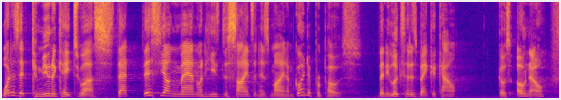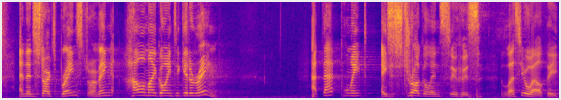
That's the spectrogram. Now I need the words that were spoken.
what does it communicate to us that this young man, when he decides in his mind, I'm going to propose, then he looks at his bank account, goes, oh no, and then starts brainstorming, how am I going to get a ring? At that point, a struggle ensues. Unless you're wealthy,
